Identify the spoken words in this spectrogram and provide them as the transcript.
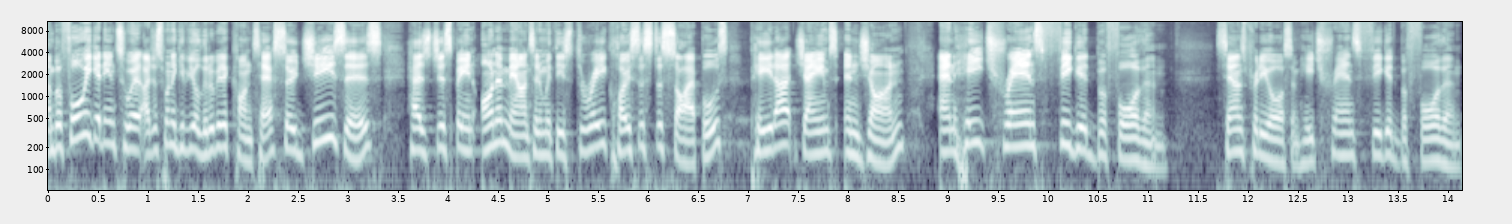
And before we get into it, I just want to give you a little bit of context. So, Jesus has just been on a mountain with his three closest disciples, Peter, James, and John, and he transfigured before them. Sounds pretty awesome. He transfigured before them.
